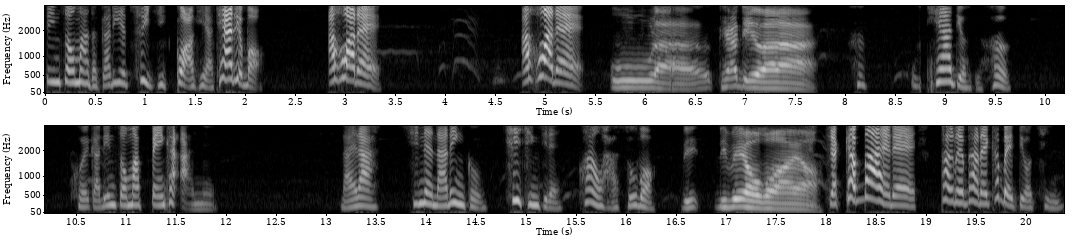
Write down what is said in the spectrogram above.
恁祖嘛着甲你的喙齿挂起来，听着无？阿发嘞，阿发嘞，有啦，听着啊啦。哼，有听着就好。会甲恁祖妈变较暗呢。来啦，新的拿令鼓，试穿一下，看有合适无？你你要互我啊？食较歹咧，拍咧拍咧较袂着穿，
